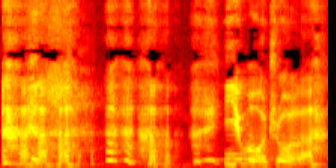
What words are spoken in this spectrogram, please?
emo 住了，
